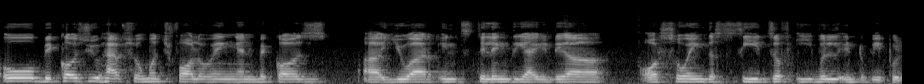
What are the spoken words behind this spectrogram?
oh, because you have so much following and because uh, you are instilling the idea or sowing the seeds of evil into people.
